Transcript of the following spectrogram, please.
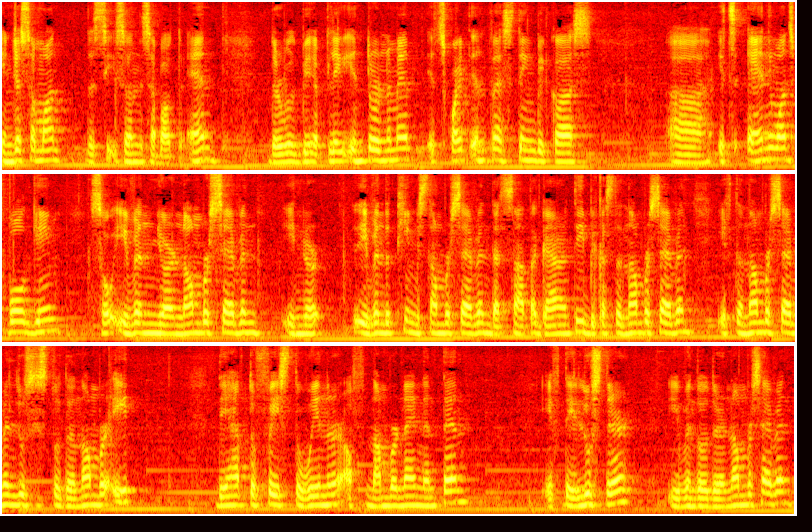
In just a month, the season is about to end. There will be a play-in tournament. It's quite interesting because uh, it's anyone's ball game. So even your number seven in your even the team is number seven, that's not a guarantee because the number seven, if the number seven loses to the number eight, they have to face the winner of number nine and ten. If they lose there, even though they're number seven,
